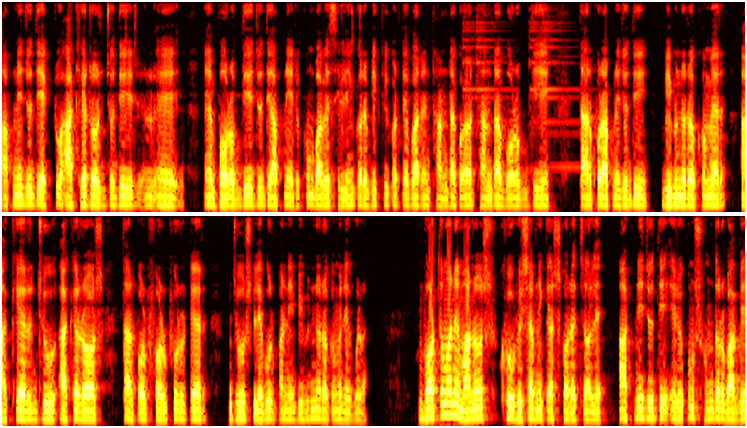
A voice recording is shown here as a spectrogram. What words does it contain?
আপনি যদি একটু আখের রস যদি বরফ দিয়ে যদি আপনি এরকমভাবে সিলিং করে বিক্রি করতে পারেন, ঠান্ডা ঠান্ডা বরফ দিয়ে, তারপর আপনি যদি বিভিন্ন রকমের আখের জু, আখের রস, তারপর ফল ফ্রুটের জুস, লেবুর পানি, বিভিন্ন রকমের এগুলা। বর্তমানে মানুষ খুব হিসাব নিকাশ করে চলে। আপনি যদি এরকম সুন্দরভাবে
